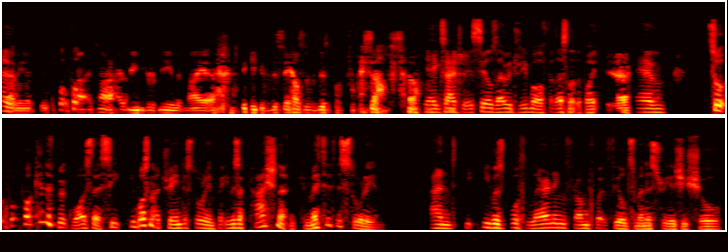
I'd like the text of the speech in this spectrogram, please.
now, I mean, it's, what, what, it's not heartening for me with my uh, thinking of the sales of this book for myself. So yeah, exactly. It's sales I would dream of, but that's not the point. Yeah. Um, so what, what kind of book was this? He, he wasn't a trained historian, but he was a passionate and committed historian. And he, he was both learning from Whitefield's ministry, as you show,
